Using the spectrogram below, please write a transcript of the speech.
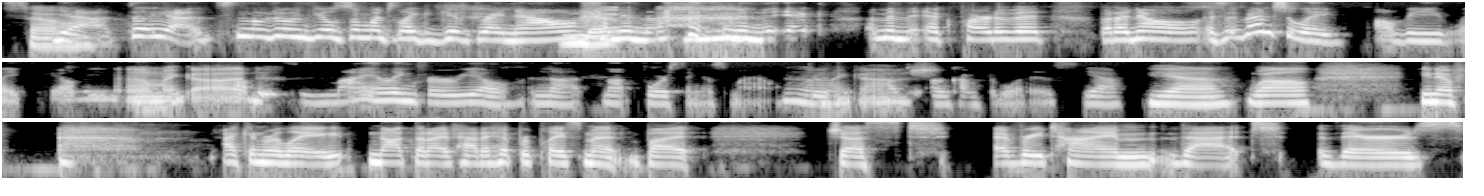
So yeah, so yeah, it doesn't feel so much like a gift right now. No. I'm in the I'm in the ick I'm in the ick part of it, but I know as eventually I'll be like I'll be oh my god I'll be smiling for real and not not forcing a smile. Oh my gosh, uncomfortable it is. Yeah. Yeah. Well, you know, I can relate. Not that I've had a hip replacement, but just every time that there's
